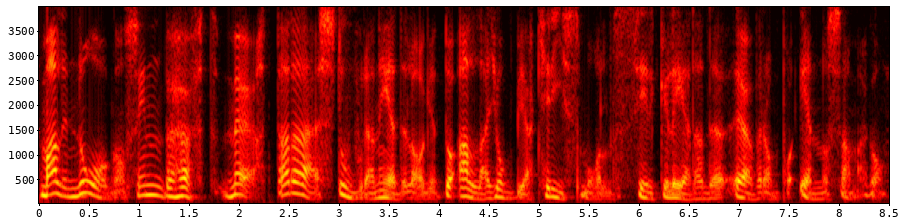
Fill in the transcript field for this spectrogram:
De har aldrig någonsin behövt möta det där stora nederlaget då alla jobbiga krismoln cirkulerade över dem på en och samma gång.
